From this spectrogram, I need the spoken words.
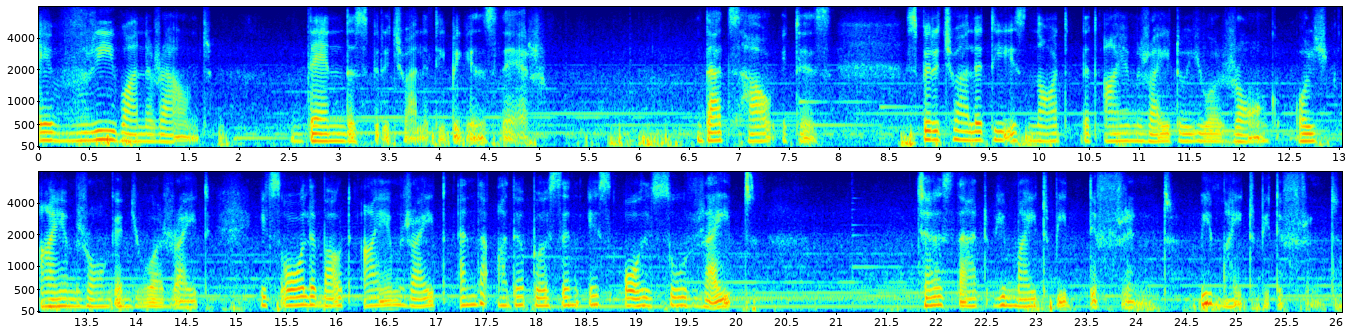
everyone around. Then the spirituality begins there. That's how it is. Spirituality is not that I am right or you are wrong, or I am wrong and you are right. It's all about I am right and the other person is also right. Just that we might be different. We might be different.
